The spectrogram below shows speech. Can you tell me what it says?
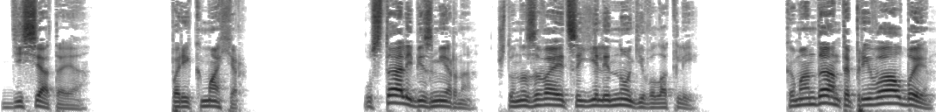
десятая. Парикмахер. Устали безмерно, что называется, еле ноги волокли. Команданты привал бы,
